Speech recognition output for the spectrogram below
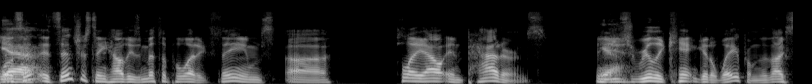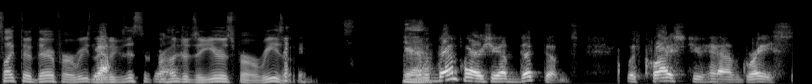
Well, it's, Yeah. it's interesting how these mythopoetic themes uh, play out in patterns, and you just really can't get away from them. It's like they're there for a reason. Yeah. They've existed for Yeah. hundreds of years for a reason. And Yeah. with vampires, you have victims. With Christ, you have grace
